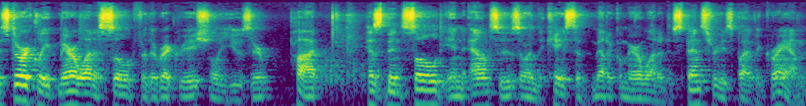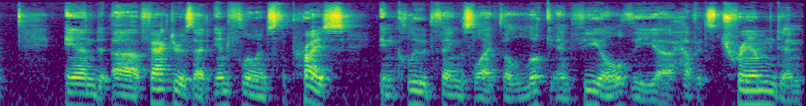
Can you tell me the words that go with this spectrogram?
Historically, marijuana sold for the recreational user, pot, has been sold in ounces, or in the case of medical marijuana dispensaries, by the gram. And uh, factors that influence the price include things like the look and feel, the uh, how it's trimmed and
